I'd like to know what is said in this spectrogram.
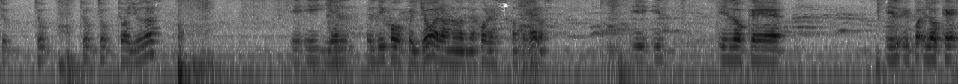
¿tú, tú, tú, tú, tú ayudas? y, y, él, él, dijo que yo era uno de los mejores consejeros. Y, y lo que lo que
